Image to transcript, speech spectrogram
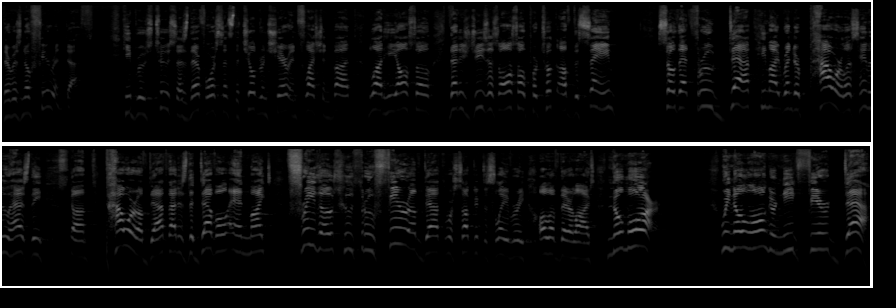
there is no fear in death. Hebrews 2 says, Therefore, since the children share in flesh and blood, blood, he also, that is, Jesus also partook of the same, so that through death he might render powerless him who has the um, power of death, that is the devil, and might free those who through fear of death were subject to slavery all of their lives. No more. We no longer need fear death.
